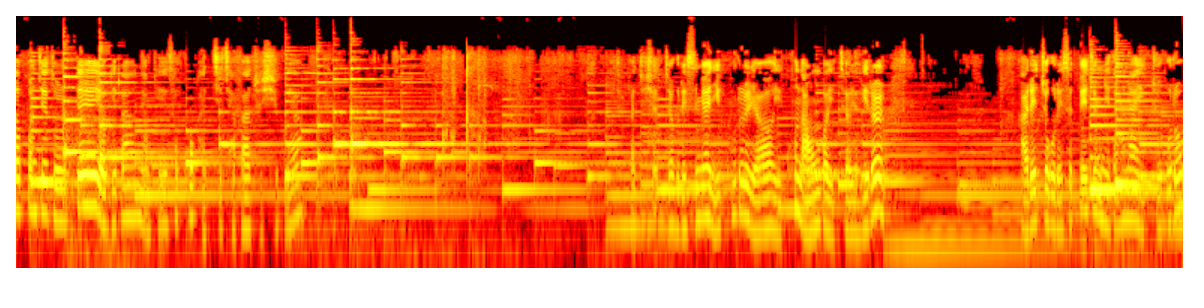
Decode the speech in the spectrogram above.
여섯 번째 돌 때 여기랑 여기에서 코 같이 잡아주시고요. 잡아주셨죠? 그랬으면 이 코를요, 이 코 나온 거 있죠? 여기를 아래쪽으로 해서 빼줍니다. 하나 이쪽으로,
